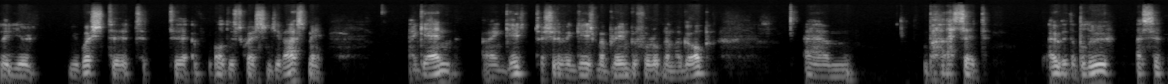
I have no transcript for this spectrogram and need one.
that you you wish to, to to all those questions you've asked me." Again, I engaged. I should have engaged my brain before opening my gob. Um, but I said, out of the blue, I said,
